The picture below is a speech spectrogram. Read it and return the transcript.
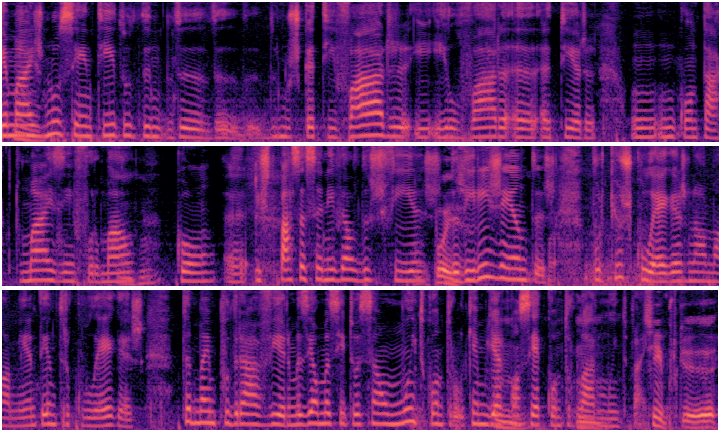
é mais hum. no sentido de, de, de, de, nos cativar e, e levar a, a, ter um, um contacto mais informal uhum com. Uh, isto passa-se a nível dos FIAs, pois. de dirigentes, porque os colegas, normalmente, entre colegas, também poderá haver, mas é uma situação muito que a mulher hum. consegue controlar hum. muito bem. Sim, porque eh,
